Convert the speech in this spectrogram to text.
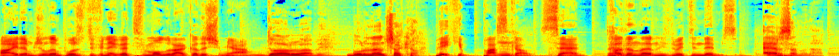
Ayrımcılığın pozitifi negatifi mi olur arkadaşım ya? Doğru abi. Buradan çakal. Peki Pascal sen kadınların hizmetinde misin? Her zaman abi.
